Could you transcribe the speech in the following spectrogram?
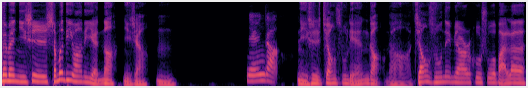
妹妹，你是什么地方的人呢？你是嗯，连云港。你是江苏连云港的，江苏那边儿说白了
